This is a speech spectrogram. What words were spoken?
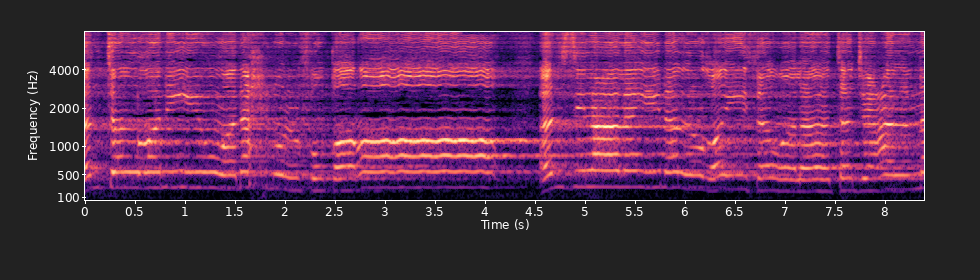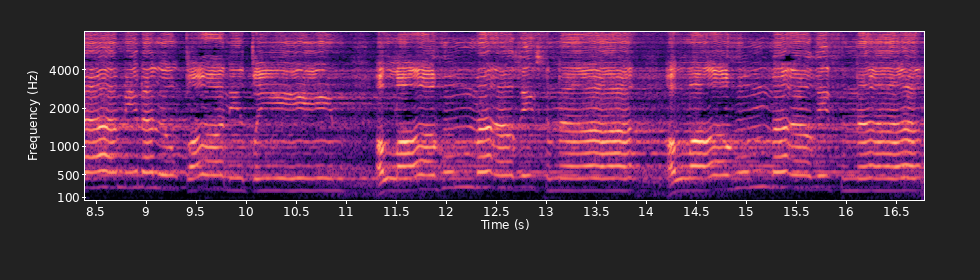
أنت الغني ونحن الفقراء. أنزل علينا الغيث ولا تجعلنا من القانطين. اللهم أغثنا اللهم أغثنا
